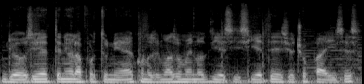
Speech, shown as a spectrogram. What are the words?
Yo sí he tenido la oportunidad de conocer más o menos 17, 18 países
